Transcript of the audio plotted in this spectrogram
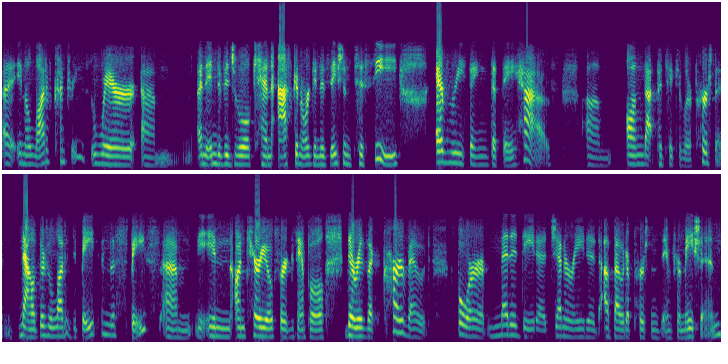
uh, in a lot of countries where um, an individual can ask an organization to see everything that they have um, on that particular person. Now, there's a lot of debate in this space. Um, in Ontario, for example, there is a carve out for metadata generated about a person's information.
